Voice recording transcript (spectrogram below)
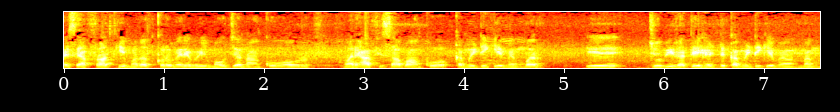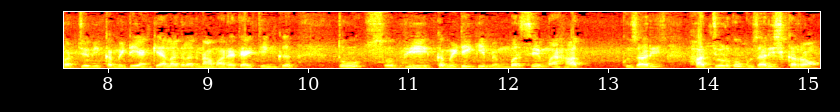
ऐसे अफराद की मदद करो मेरे भाई मौजना को और हमारे हाफिज साहबा को, कमेटी के मेंबर, ये जो भी रहते हेड कमेटी के मेंबर, जो भी कमेटियाँ के अलग अलग नामा रहते आई थिंक तो सभी कमेटी के मेंबर से मैं हाथ गुजारिश, हाथ जोड़ को गुजारिश कर रहा हूँ।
